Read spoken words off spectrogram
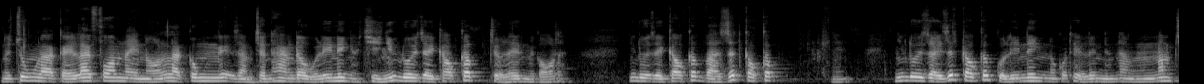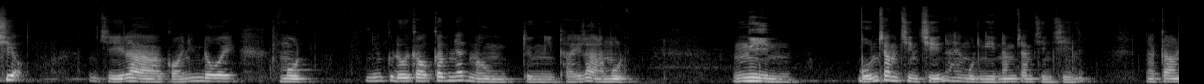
Nói chung là cái Lifeform này nó là công nghệ giảm chấn hàng đầu của Lê Ninh Chỉ những đôi giày cao cấp trở lên mới có thôi. Những đôi giày cao cấp và rất cao cấp. Đấy. Những đôi giày rất cao cấp của Lê Ninh nó có thể lên đến hàng 5 triệu. Thậm chí là có những đôi một những cái đôi cao cấp nhất mà Hùng từng nhìn thấy là một nghìn bốn trăm chín chín hay một nghìn năm trăm chín chín là cao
